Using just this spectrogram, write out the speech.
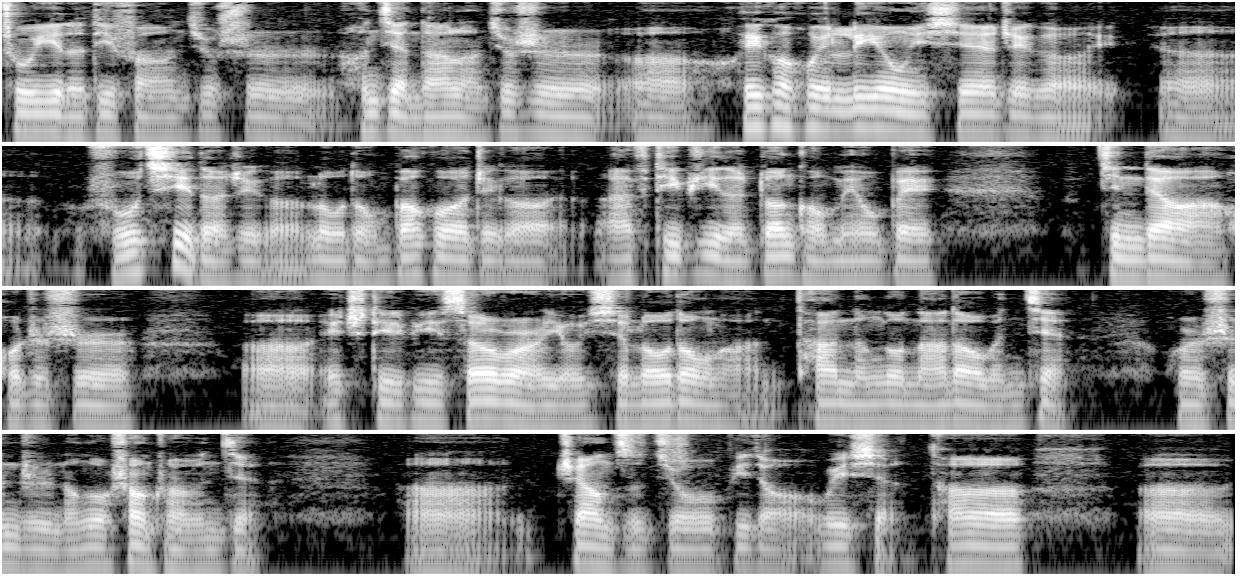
注意的地方，就是很简单了，就是呃，黑客会利用一些这个呃服务器的这个漏洞，包括这个 FTP 的端口没有被。禁掉啊，或者是呃，HTTP server 有一些漏洞了，它能够拿到文件，或者甚至能够上传文件，呃，这样子就比较危险。它呃，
